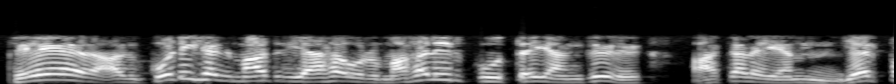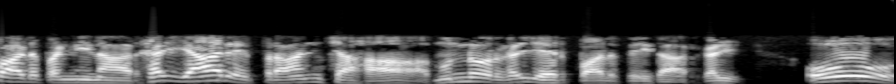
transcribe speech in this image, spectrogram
பே அது கொடிகள் மாதிரியாக ஒரு மகளிர் கூத்தை அங்கு அகலையன் ஏற்பாடு பண்ணினார்கள். யாரு? பிராஞ்சகா முன்னோர்கள் ஏற்பாடு செய்தார்கள். ஓ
